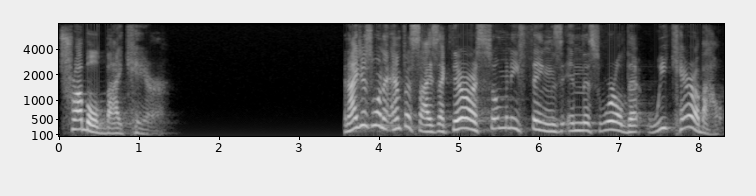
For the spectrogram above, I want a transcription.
troubled by care. And I just want to emphasize like there are so many things in this world that we care about.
